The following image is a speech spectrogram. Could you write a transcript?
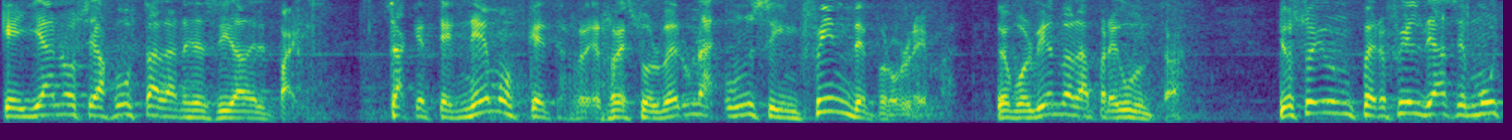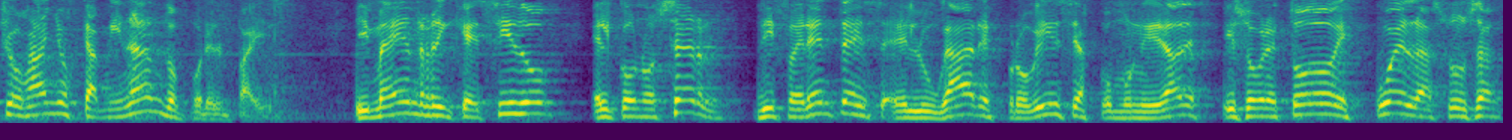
que ya no se ajusta a la necesidad del país? O sea, que tenemos que re- resolver una- un sinfín de problemas. Pero volviendo a la pregunta, yo soy un perfil de hace muchos años caminando por el país y me ha enriquecido el conocer diferentes eh, lugares, provincias, comunidades y sobre todo escuelas, Susan,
